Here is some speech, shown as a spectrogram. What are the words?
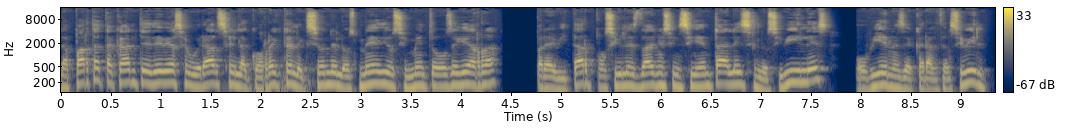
la parte atacante debe asegurarse la correcta elección de los medios y métodos de guerra para evitar posibles daños incidentales en los civiles o bienes de carácter civil.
